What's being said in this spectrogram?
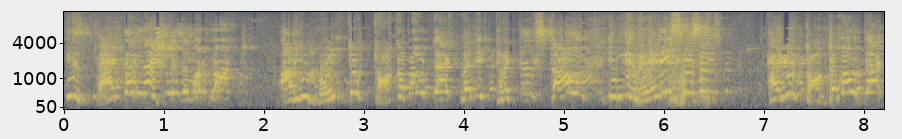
Is that their nationalism or not? Are you going to talk about that when it trickles down in the rainy season? Have you talked about that?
